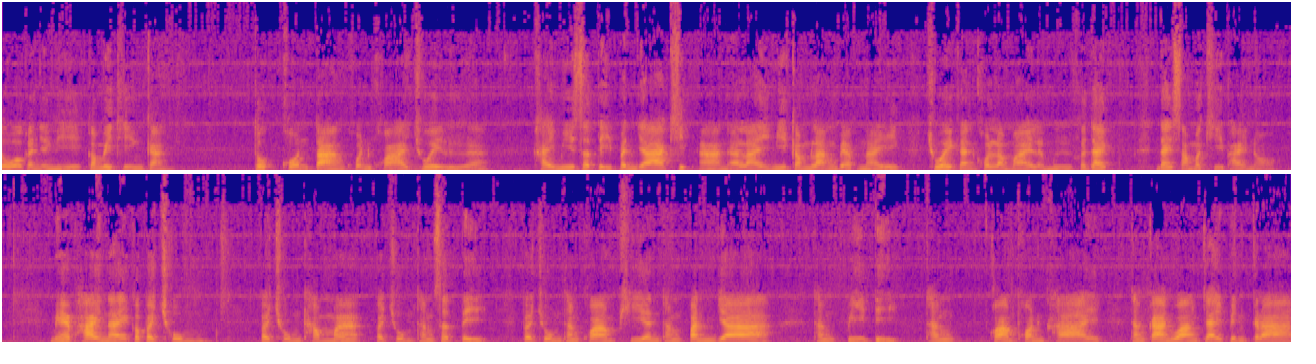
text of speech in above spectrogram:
ตัวกันอย่างนี้ก็ไม่ทิ้งกัน ทุกคนต่างขวนขวายช่วยเหลือ ใครมีสติปัญญาคิดอ่านอะไร มีกำลังแบบไหน ช่วยกันคนละไม้ละมือก็ได้ได้สามัคคีภายนอก แม้ภายในก็ประชุม ประชุมธรรมะ ประชุมทั้งสติ ประชุมทั้งความเพียร ทั้งปัญญา ทั้งปีติ ทั้งความผ่อนคลาย ทั้งการวางใจเป็นกลาง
